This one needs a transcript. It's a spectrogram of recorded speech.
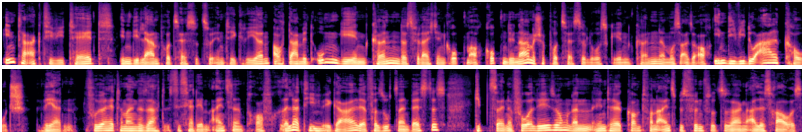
Interaktivität in die Lernprozesse zu integrieren, auch damit umgehen können, dass vielleicht in Gruppen auch gruppendynamische Prozesse losgehen können. Er muss also auch Individualcoach werden. Früher hätte man gesagt, es ist ja dem einzelnen Prof relativ mhm. egal, der versucht sein Bestes, gibt seine Vorlesung, dann hinterher kommt von eins bis fünf sozusagen alles raus.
